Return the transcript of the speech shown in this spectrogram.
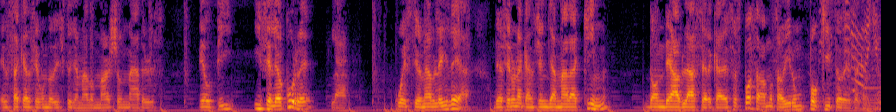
él saca el segundo disco llamado Marshall Mathers LP y se le ocurre la cuestionable idea de hacer una canción llamada Kim, donde habla acerca de su esposa. Vamos a oír un poquito de esa canción.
